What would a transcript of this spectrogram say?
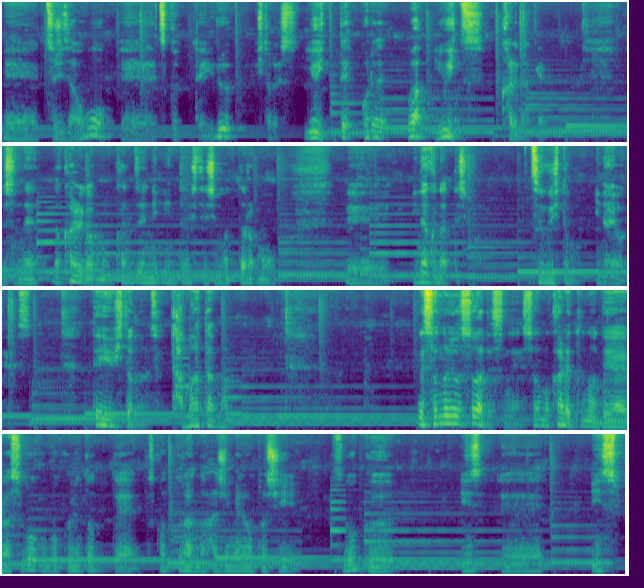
えー、釣り竿を、えー、作っている人です。唯一で、これは唯一彼だけですね。彼がもう完全に引退してしまったらもう、えー、いなくなってしまう。継ぐ人もいないわけです。っていう人なんですよ。たまたま。で、その様子はですね、その彼との出会いはすごく僕にとって、スコットランド初めの年、すごくイン,、えー、インス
